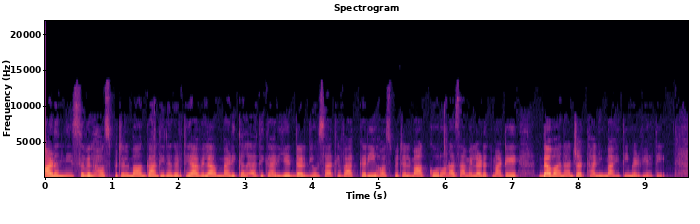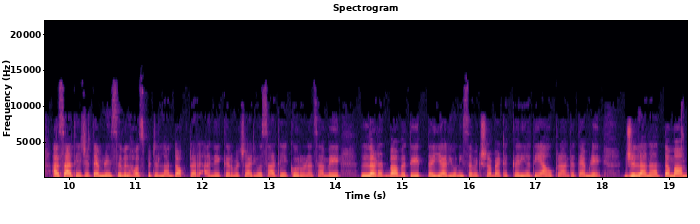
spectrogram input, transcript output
આણંદની સિવિલ હોસ્પિટલમાં ગાંધીનગરથી આવેલા મેડિકલ અધિકારીએ દર્દીઓ સાથે વાત કરી હોસ્પિટલમાં કોરોના સામે લડત માટે દવાના જથ્થાની માહિતી મેળવી હતી. આ સાથે જ તેમણે સિવિલ હોસ્પિટલના ડોક્ટર અને કર્મચારીઓ સાથે કોરોના સામે લડત બાબતે તૈયારીઓની સમીક્ષા બેઠક કરી હતી. આ ઉપરાંત તેમણે જિલ્લાના તમામ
